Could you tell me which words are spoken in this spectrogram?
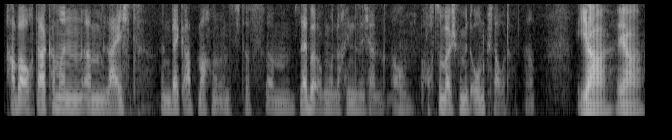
Aber auch da kann man leicht ein Backup machen und sich das selber irgendwo nach hin sichern, auch, auch zum Beispiel mit OwnCloud. Ja. Ja, ja,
